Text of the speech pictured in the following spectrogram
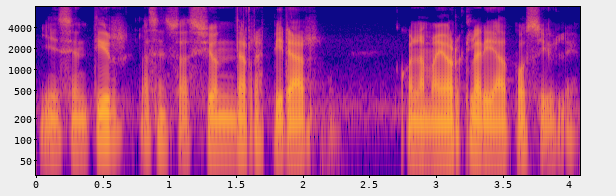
y en sentir la sensación de respirar con la mayor claridad posible.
